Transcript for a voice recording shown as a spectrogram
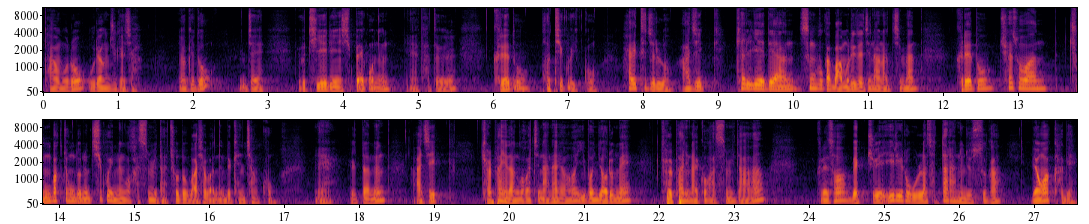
다음으로 우량주 계좌 여기도 이제 요 DLENC 빼고는 예, 다들 그래도 버티고 있고 하이트질로 아직 켈리에 대한 승부가 마무리되지는 않았지만 그래도 최소한 중박 정도는 치고 있는 것 같습니다. 저도 마셔봤는데 괜찮고 예, 일단은 아직 결판이 난 것 같진 않아요. 이번 여름에 결판이 날 것 같습니다. 그래서 맥주의 1위로 올라섰다라는 뉴스가 명확하게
